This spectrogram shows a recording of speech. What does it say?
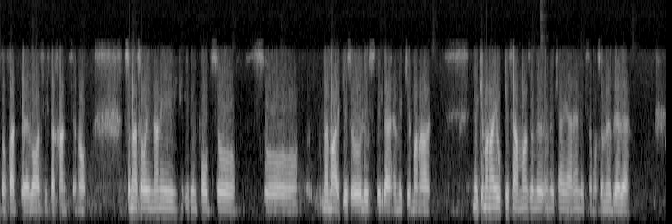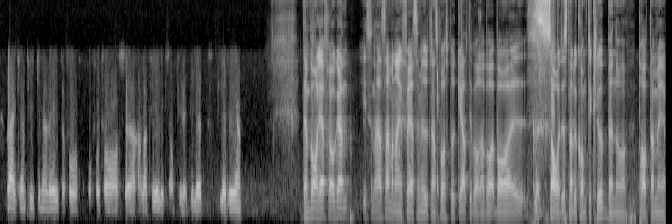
som sagt, det var sista chansen. Och som jag sa innan i, i din podd så, så med Marcus och Lustig där hur mycket man har, mycket man har gjort tillsammans under, under karriären liksom. Och så nu blev det verkligen pricken över i och få, och få ta oss eh, alla tre liksom till, till, ett, till ett VM. Den vanliga frågan i sådana här sammanhang för er som är utlandsproffs brukar alltid vara vad, vad eh, sades när du kom till klubben och pratade med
